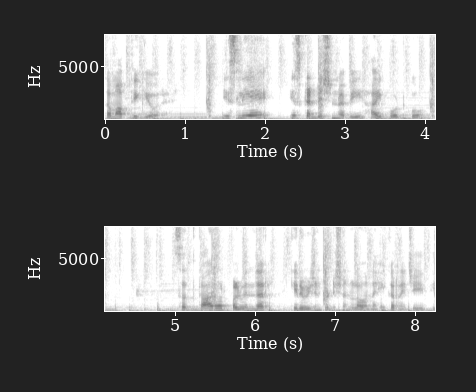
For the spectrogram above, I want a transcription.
समाप्ति की ओर है। इसलिए इस कंडीशन में भी हाई कोर्ट को सत्कार और पलविंदर की रिवीजन पिटिशन अलाउ नहीं करनी चाहिए थी।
